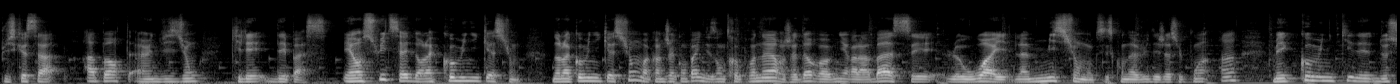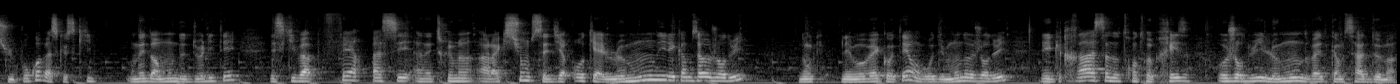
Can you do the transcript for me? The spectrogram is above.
puisque ça apporte à une vision qui les dépasse. Et ensuite, ça va être dans la communication. Dans la communication, moi, quand j'accompagne des entrepreneurs, j'adore revenir à la base, c'est le why, la mission. Donc c'est ce qu'on a vu déjà sur point 1, mais communiquer dessus. Pourquoi? Parce que ce qui on est dans un monde de dualité, et ce qui va faire passer un être humain à l'action, c'est dire, ok, le monde il est comme ça aujourd'hui, donc les mauvais côtés en gros du monde aujourd'hui, et grâce à notre entreprise, aujourd'hui le monde va être comme ça demain.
